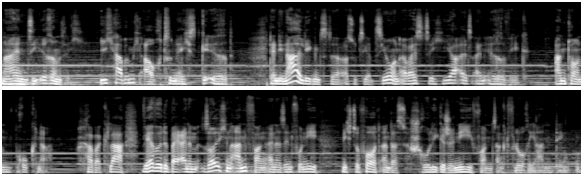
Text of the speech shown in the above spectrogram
Nein, Sie irren sich. Ich habe mich auch zunächst geirrt. Denn die naheliegendste Assoziation erweist sich hier als ein Irrweg. Anton Bruckner. Aber klar, wer würde bei einem solchen Anfang einer Sinfonie nicht sofort an das schrullige Genie von St. Florian denken?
